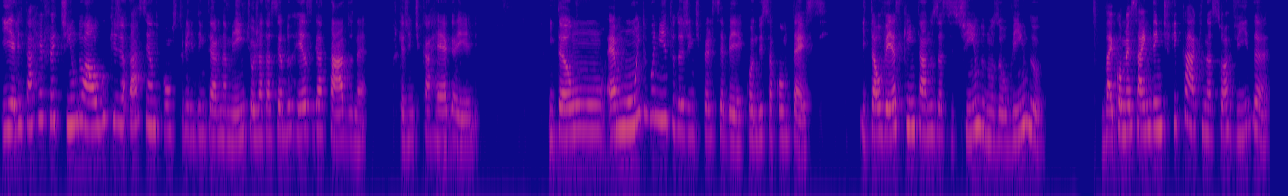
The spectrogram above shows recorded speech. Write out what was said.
e ele está refletindo algo que já está sendo construído internamente ou já está sendo resgatado, né? Porque a gente carrega ele. Então, é muito bonito da gente perceber quando isso acontece. E talvez quem está nos assistindo, nos ouvindo, vai começar a identificar que na sua vida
